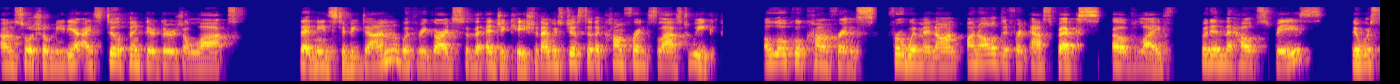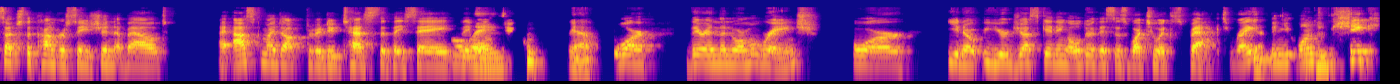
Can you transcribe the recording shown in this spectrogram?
on social media. I still think that there's a lot that needs to be done with regards to the education. I was just at a conference last week, a local conference for women on on all different aspects of life but in the health space, there was such the conversation about I ask my doctor to do tests that they say Always. they won't do. Yeah. Or they're in the normal range, or you know, you're just getting older. This is what to expect, right? Yeah. And you want to mm-hmm. shake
